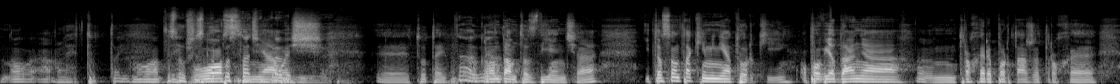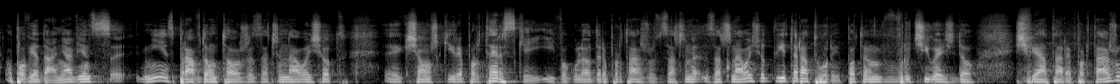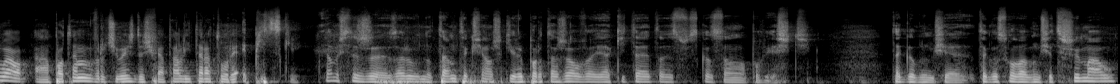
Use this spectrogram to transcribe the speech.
no, ale tutaj młody to są włosy miałeś. Prawdziwe. Y, tutaj tak, oglądam to zdjęcie i to są takie miniaturki, opowiadania, trochę reportaże, trochę opowiadania, więc nie jest prawdą to, że zaczynałeś od y, książki reporterskiej i w ogóle od reportażu. Zaczyna, zaczynałeś od literatury, potem wróciłeś do świata reportażu, a, a potem wróciłeś do świata literatury epickiej. Ja myślę, że zarówno tamte książki reportażowe, jak i te, to jest wszystko są opowieści. Tego, bym się, tego słowa bym się trzymał.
